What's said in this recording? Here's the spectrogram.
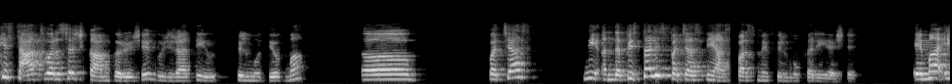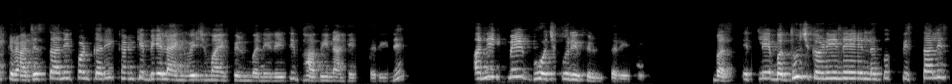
કે સાત વર્ષ જ કામ કર્યું છે ગુજરાતી ફિલ્મ ઉદ્યોગમાં. પચાસની અંદર, પિસ્તાલીસ પચાસની આસપાસ મેં ફિલ્મો કરી હશે. એમાં એક રાજસ્થાની પણ કરી કારણ કે બે લેંગ્વેજમાં એ ફિલ્મ બની રહી હતી ભાભીના હેત કરીને. અને એક મેં ભોજપુરી ફિલ્મ કરી હતી. બસ એટલે બધું જ ગણીને લગભગ પિસ્તાલીસ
